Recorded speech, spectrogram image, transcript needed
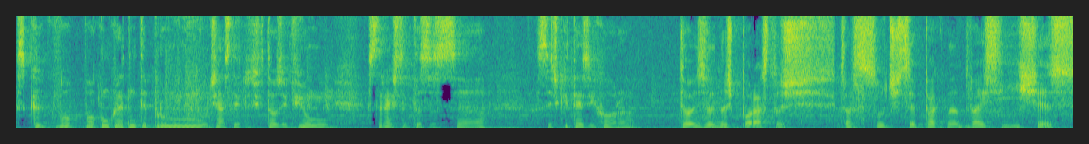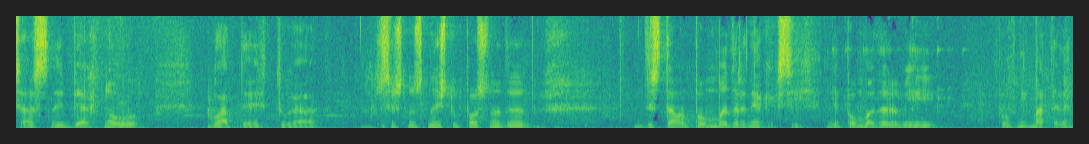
С какво по-конкретно те промени участието ти в този филм и срещата с а, всички тези хора? То изведнъж порастваш. Това се случи все пак на 26. Аз не бях много млад де тогава. Всъщност нещо почна да, да ставам по-мъдър някакси. Не по-мъдър, ами по-внимателен.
